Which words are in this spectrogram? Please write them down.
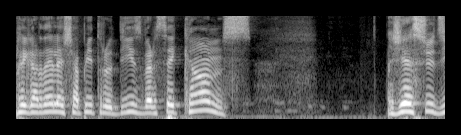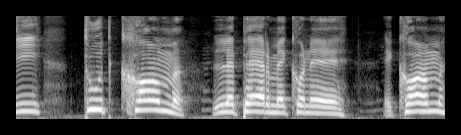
Regardez le chapitre 10, verset 15. Jésus dit, tout comme le Père me connaît et comme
